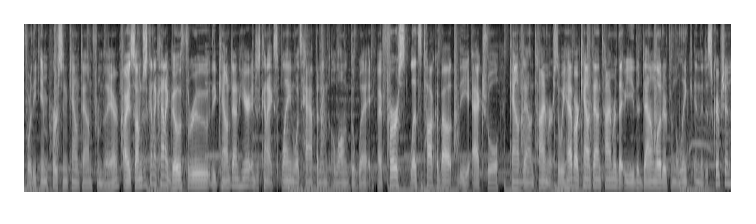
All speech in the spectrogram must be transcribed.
for the in-person countdown from there. All right, so I'm just gonna kind of go through the countdown here and just kind of explain what's happening along the way. All right, first, let's talk about the actual countdown timer. So we have our countdown timer that we either downloaded from the link in the description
